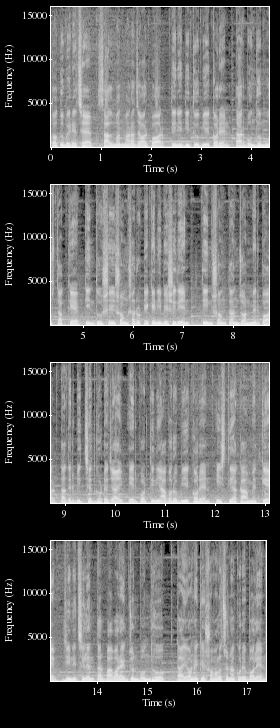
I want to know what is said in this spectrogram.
তত বেড়েছে। সালমান মারা যাওয়ার পর তিনি দ্বিতীয় বিয়ে করেন তার বন্ধু মুস্তাককে। কিন্তু সেই সংসারও টেকেনি বেশি দিন। তিন সন্তান জন্মের পর তাদের বিচ্ছেদ ঘটে যায়। এরপর তিনি আবারও বিয়ে করেন ইশতিয়াক আহমেদকে, যিনি ছিলেন তার বাবার একজন বন্ধু। তাই অনেকে সমালোচনা করে বলেন,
